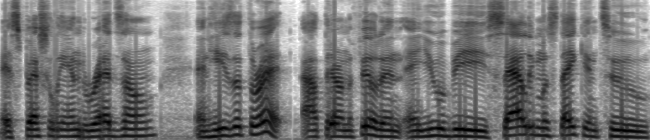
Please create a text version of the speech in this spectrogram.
especially in the red zone and he's a threat out there on the field. And and you would be sadly mistaken to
